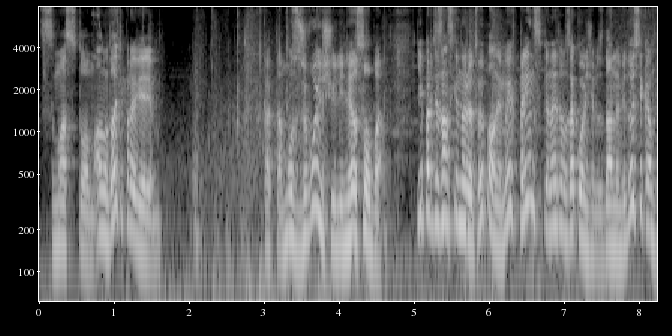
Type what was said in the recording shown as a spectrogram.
с мостом? А ну, давайте проверим. Как там, мост живой еще или не особо? И партизанский налет выполним. И, в принципе, на этом закончим с данным видосиком.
